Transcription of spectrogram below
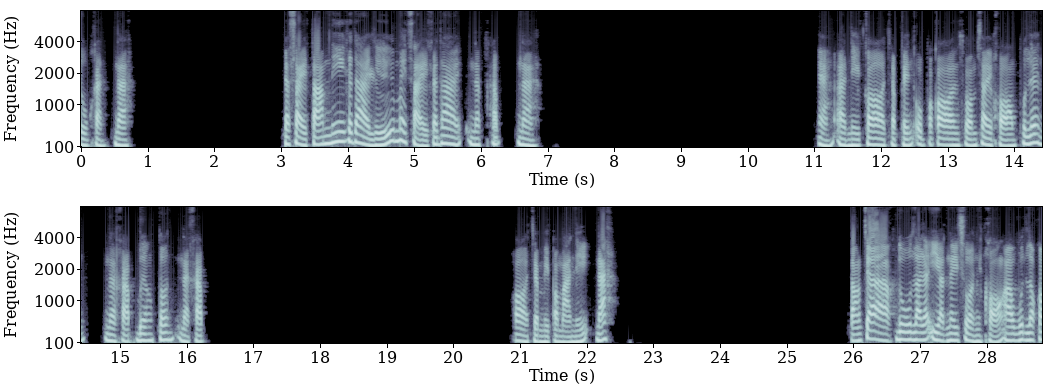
ดูกันนะ จะใส่ตามนี้ก็ได้หรือไม่ใส่ก็ได้นะครับนะอันนี้ก็จะเป็นอุปกรณ์สวมใส่ของผู้เล่นนะครับ เบื้องต้นนะครับก็จะมีประมาณนี้นะ หลังจากดูรายละเอียดในส่วนของอาวุธแล้วก็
